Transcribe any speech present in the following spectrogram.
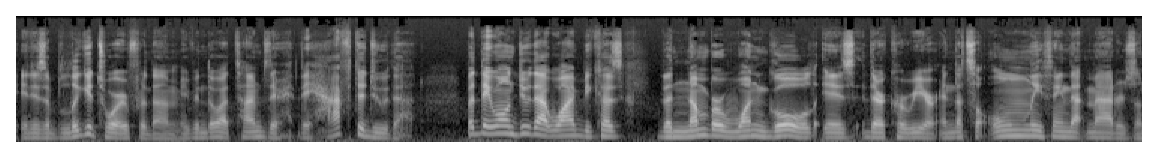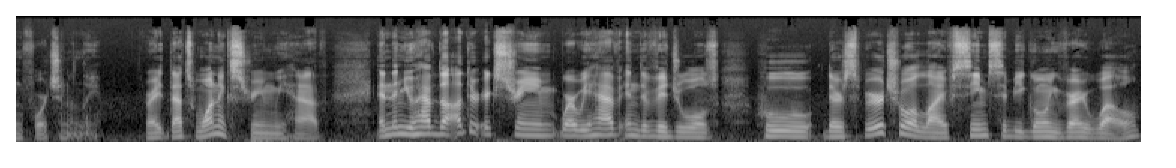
it is obligatory for them even though at times they they have to do that. But they won't do that. Why? Because the number one goal is their career and that's the only thing that matters unfortunately right? That's one extreme we have. And then you have the other extreme where we have individuals who their spiritual life seems to be going very well,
